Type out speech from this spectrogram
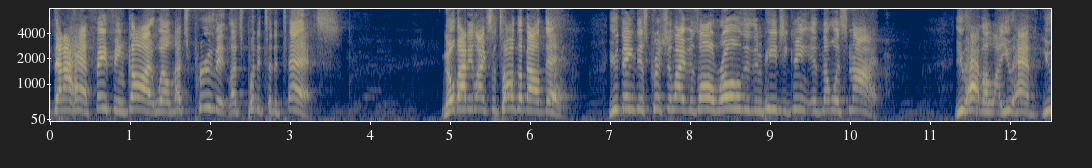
that I have faith in God, well, let's prove it. Let's put it to the test. Nobody likes to talk about that. You think this Christian life is all roses and peachy green? No, it's not. You have a lot, you have, you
